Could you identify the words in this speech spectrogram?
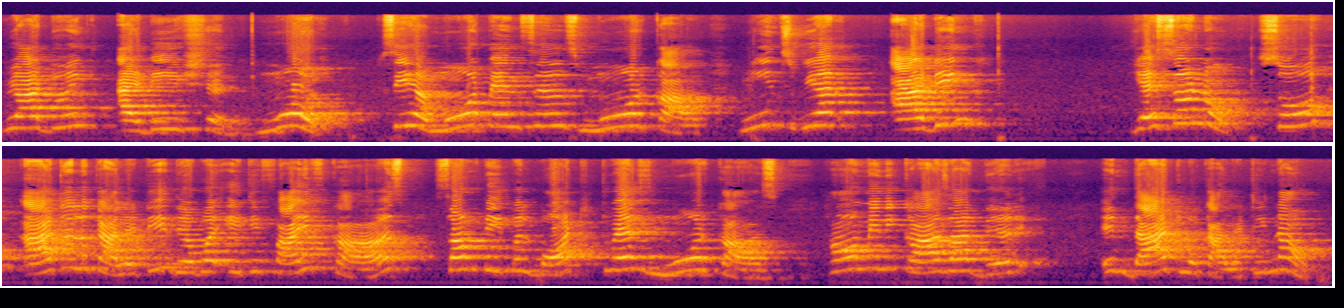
we are doing addition, more. See here, more pencils, more cars means we are adding Yes or no? So, at a locality, there were 85 cars. Some people bought 12 more cars. How many cars are there in that locality now?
